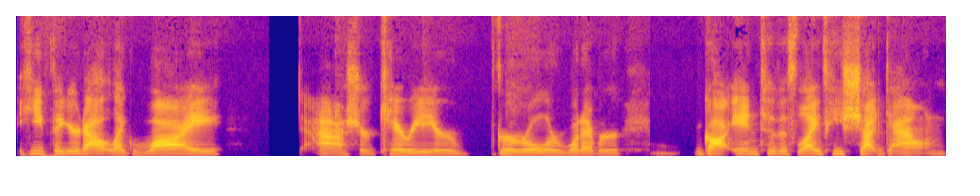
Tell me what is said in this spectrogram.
he figured out like why Ash or Carrie or girl or whatever got into this life, he shut down.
